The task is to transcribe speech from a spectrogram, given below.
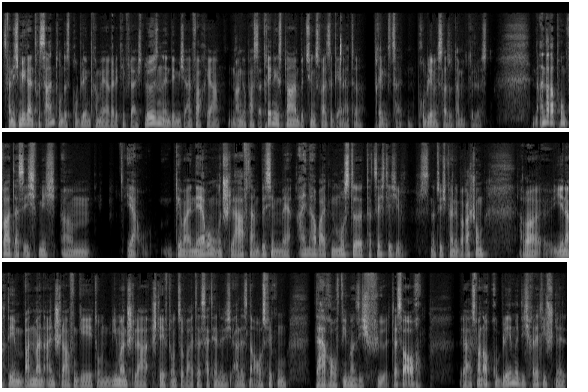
Das fand ich mega interessant und das Problem kann man ja relativ leicht lösen, indem ich einfach ja ein angepasster Trainingsplan beziehungsweise geänderte Trainingszeiten. Problem ist also damit gelöst. Ein anderer Punkt war, dass ich mich ähm, ja Thema Ernährung und Schlaf da ein bisschen mehr einarbeiten musste. Tatsächlich ist natürlich keine Überraschung, aber je nachdem, wann man einschlafen geht und wie man schläft und so weiter, das hat ja natürlich alles eine Auswirkung darauf, wie man sich fühlt. Das war auch, ja, es waren auch Probleme, die ich relativ schnell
